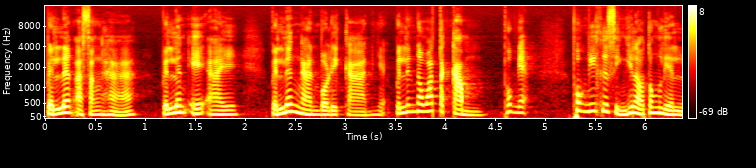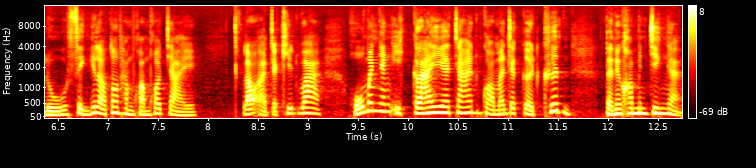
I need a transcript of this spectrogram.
เป็นเรื่องอสังหา เป็นเรื่อง AI เป็นเรื่องงานบริการเนี่ยเป็นเรื่องนวัตกรรม พวกเนี้ย พวกนี้คือสิ่งที่เราต้องเรียนรู้ สิ่งที่เราต้องทำความเข้าใจ เราอาจจะคิดว่าโหมันยังอีกไกลอาจารย์กว่ามันจะเกิดขึ้น แต่ในความเป็นจริงอะ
